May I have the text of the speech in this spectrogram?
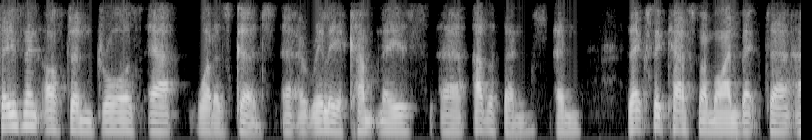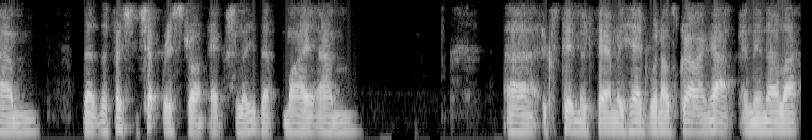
seasoning often draws out what is good. Uh, it really accompanies uh, other things. And it actually casts my mind back to um, the, the fish and chip restaurant, actually, that my um, uh, extended family had when I was growing up. And then, know, like,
